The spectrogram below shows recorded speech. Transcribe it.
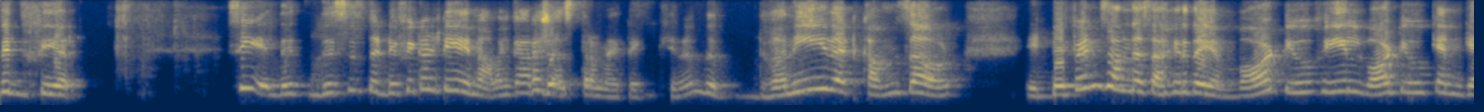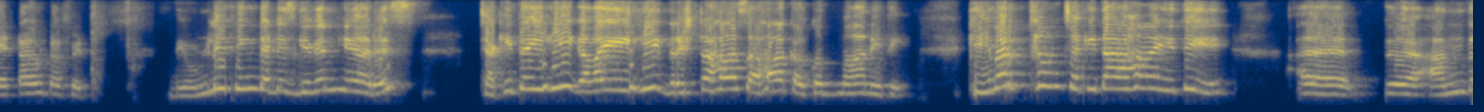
with fear. See th- this is the difficulty in alankara shastram i think. You know the dhvani that comes out it depends on the sahridayam. What you feel what you can get out of it. The only thing that is given here is चकितैः गवैः दृष्टः सः ककुद्मान् इति किमर्थं चकिताः इति அந்த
